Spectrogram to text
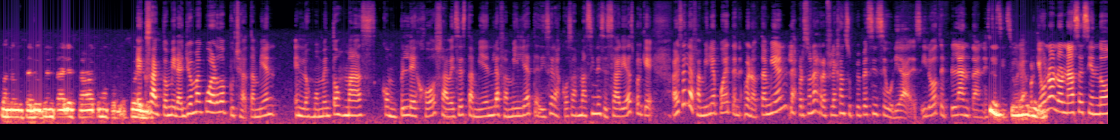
cuando mi salud mental estaba como por los suelos. Exacto, mira, yo me acuerdo, pucha, también en los momentos más complejos, a veces también la familia te dice las cosas más innecesarias, porque a veces la familia puede tener, bueno, también las personas reflejan sus propias inseguridades y luego te plantan estas inseguridades, porque uno no nace siendo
